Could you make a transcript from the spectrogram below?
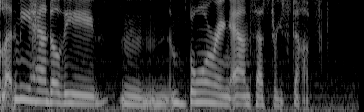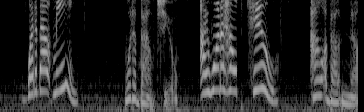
Let me handle the mm, boring ancestry stuff. What about me? What about you? I want to help too. How about no?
